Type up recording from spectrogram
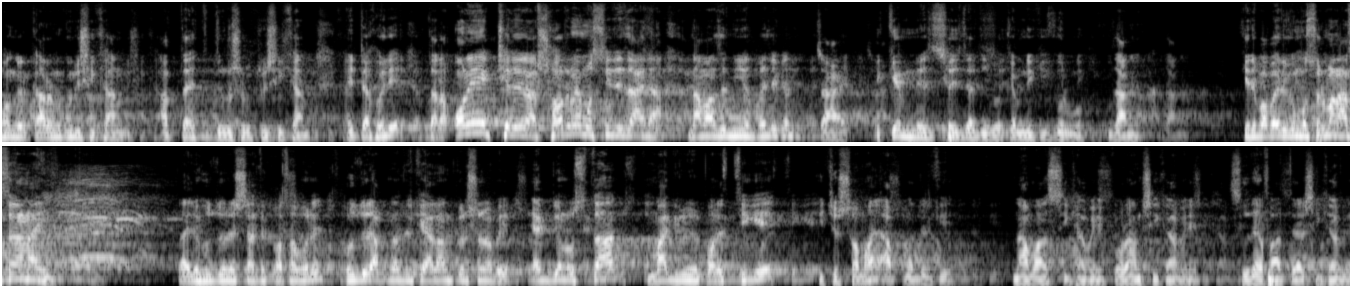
ভঙ্গের কারণগুলি শিখান, আত্মাহিত দুরসব শিখান। এটা হইলে তারা অনেক ছেলেরা শর্মে মসজিদে যায় না, নামাজের নিয়ত বেঁধে চায়? কেমনে সেজদা দিব, কেমনে কি করব? জানে না। কিরে বাবা, এরকম মুসলমান আছে না নাই? তাইলে হুজুরের সাথে কথা বলে হুজুর আপনাদেরকে এলান করে শোনাবে। একজন উস্তাদ মাগরিবের পরের থেকে কিছু সময় আপনাদেরকে নামাজ শিখাবে, কোরআন শিখাবে, সুরা ফাতিহা শিখাবে।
